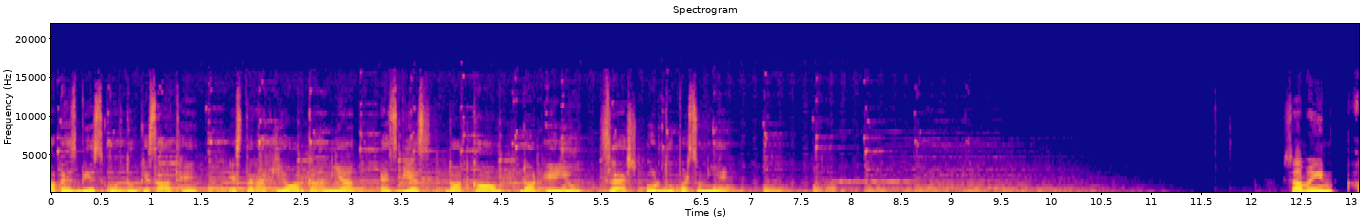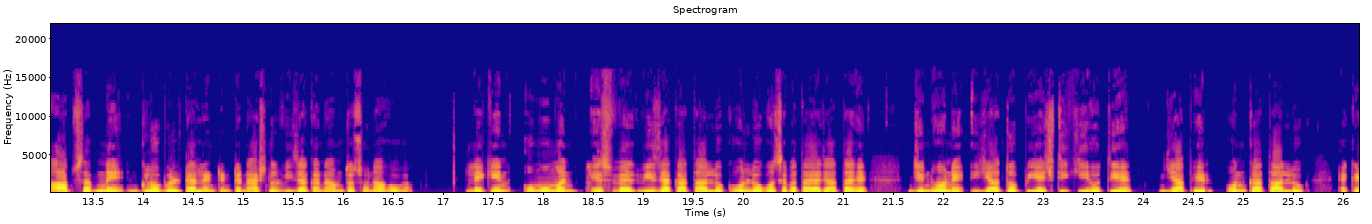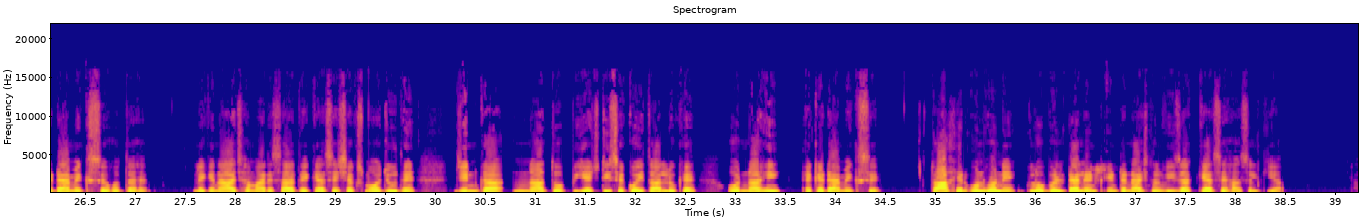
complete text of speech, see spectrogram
آپ S B S Urdu کے ساتھ ہیں۔ اس طرح کی اور کہانیاں S B S dot com dot A U slash Urdu پر سنیے۔ سامعین، آپ سب نے گلوبل ٹیلنٹ انٹرنیشنل ویزا کا نام تو سنا ہوگا، لیکن عموماً اس ویزا کا تعلق ان لوگوں سے بتایا جاتا ہے جنہوں نے یا تو پی ایچ ڈی کی ہوتی ہے یا پھر ان کا تعلق اکیڈیمکس سے ہوتا ہے۔ لیکن آج ہمارے ساتھ ایک ایسے شخص موجود ہیں جن کا نہ تو پی ایچ ڈی سے کوئی تعلق ہے اور نہ ہی اکیڈیمک سے۔ تو آخر انہوں نے گلوبل ٹیلنٹ انٹرنیشنل ویزا کیسے حاصل کیا؟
